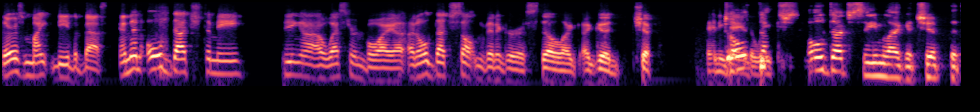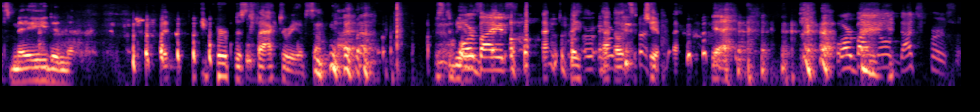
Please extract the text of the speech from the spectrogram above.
theirs might be the best. And then Old Dutch to me, being a Western boy, uh, an Old Dutch salt and vinegar is still like a good chip any day of the Old week. Dutch, Old Dutch seem like a chip that's made in a, a repurposed factory of some kind. Used to be Or in a by an factory, or- or- it's a chip. Yeah. or by an old Dutch person.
